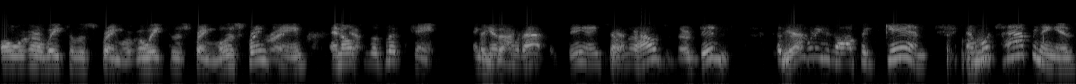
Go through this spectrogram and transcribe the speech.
"Oh, we're going to wait till the spring. We're going to wait till the spring." Well, the spring Right. came, and also the blip came, and guess what happened? They ain't selling their houses. They didn't. And Yeah. They're putting it off again. And Mhm. what's happening is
